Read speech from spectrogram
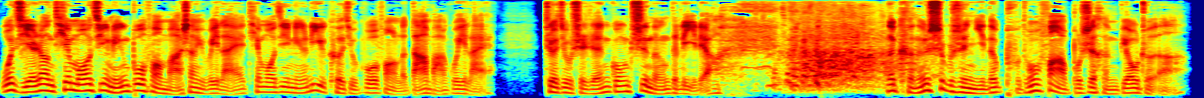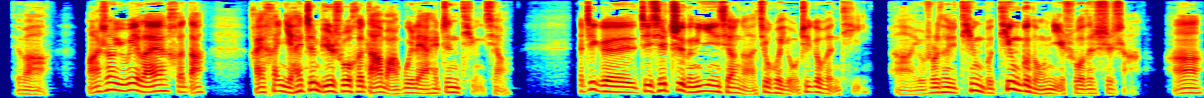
我姐让天猫精灵播放《马上与未来》，天猫精灵立刻就播放了《打靶归来》，这就是人工智能的力量。那可能是不是你的普通话不是很标准啊？对吧？《马上与未来》和打还还你还真别说，和《打靶归来》还真挺像。那这个这些智能音箱啊，就会有这个问题。啊，有时候他就听不听不懂你说的是啥啊，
